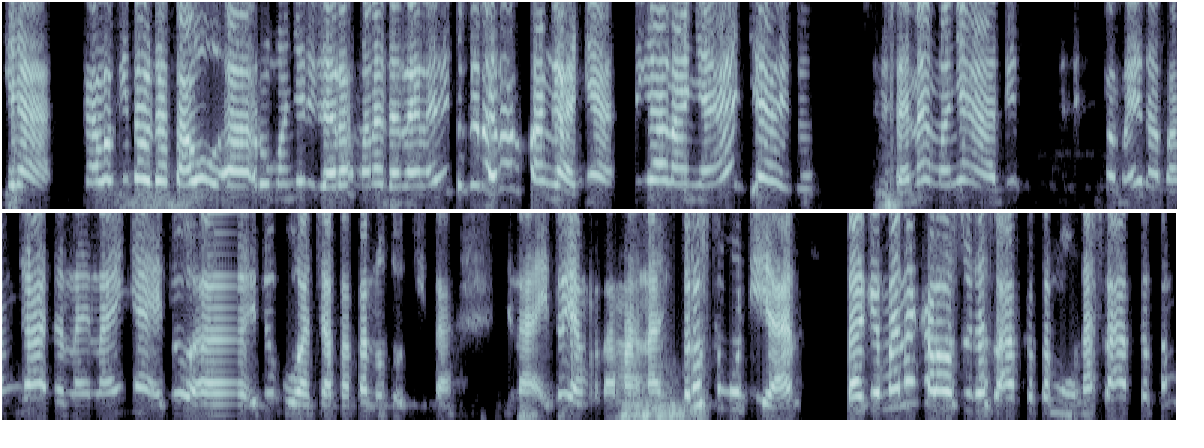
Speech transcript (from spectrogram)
Ya kalau kita udah tahu rumahnya di daerah mana dan lain-lain itu kan ada tetangganya. Tinggal nanya aja itu. Misalnya namanya Adit main apa enggak dan lain-lainnya. Itu itu buat catatan untuk kita. Nah itu yang pertama. Nah terus kemudian bagaimana kalau sudah saat ketemu? Nah saat ketemu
